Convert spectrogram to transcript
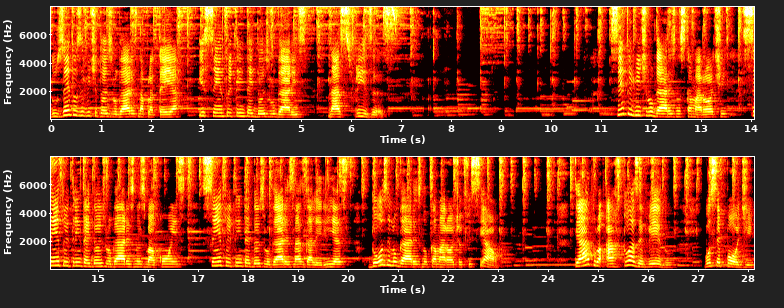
222 lugares na plateia e 132 lugares nas frisas. 120 lugares nos camarotes, 132 lugares nos balcões, 132 lugares nas galerias, 12 lugares no camarote oficial. Teatro Arthur Azevedo, você pode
